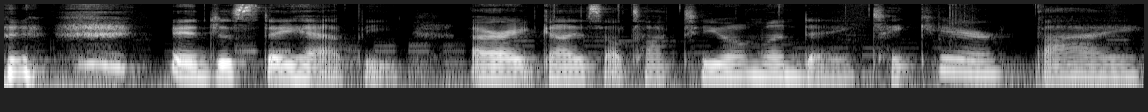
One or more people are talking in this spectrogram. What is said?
and just stay happy. All right, guys. I'll talk to you on Monday. Take care. Bye.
